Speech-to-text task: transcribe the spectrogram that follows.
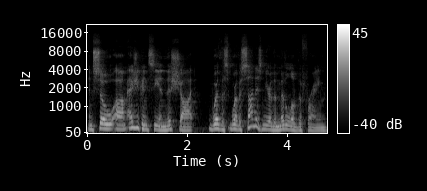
And so um, as you can see in this shot, where the, where the sun is near the middle of the frame,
